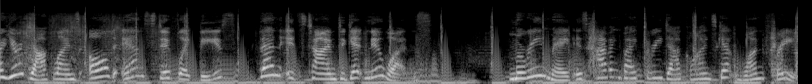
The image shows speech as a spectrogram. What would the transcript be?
Are your dock lines old and stiff like these? Then it's time to get new ones. Marine Mate is having buy three dock lines get one free.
